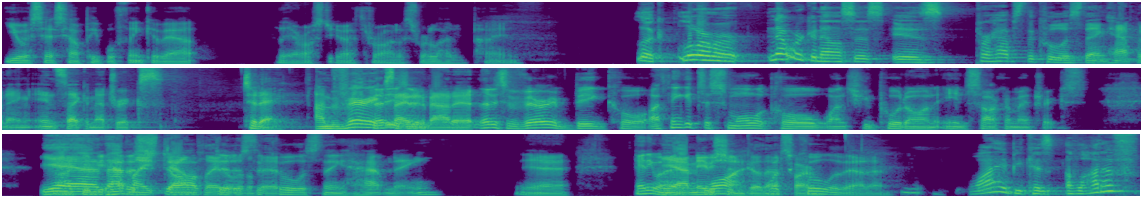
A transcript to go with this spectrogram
you assess how people think about their osteoarthritis related pain. Look, Lorimer, network analysis is perhaps the coolest thing happening in psychometrics today. I'm very That excited a- about it. That is a very big call. I think it's a smaller call once you put on in psychometrics. Like, yeah, if you that had might stopped downplay it it a as little the bit. coolest thing happening. Yeah. Anyway, Yeah, maybe why? shouldn't go that What's far. cool about it? Why? Because a lot of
